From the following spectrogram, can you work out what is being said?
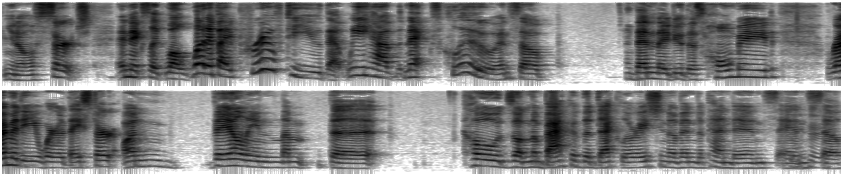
you know, search. And Nick's like, Well, what if I prove to you that we have the next clue? And so then they do this homemade remedy where they start unveiling the the codes on the back of the Declaration of Independence. And so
